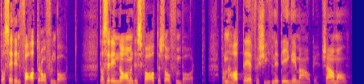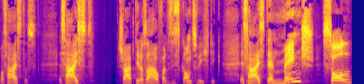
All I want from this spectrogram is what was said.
dass er den Vater offenbart, dass er den Namen des Vaters offenbart, dann hat er verschiedene Dinge im Auge. Schau mal, was heißt das? Es heißt, schreib dir das auf, weil das ist ganz wichtig. Es heißt, der Mensch soll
